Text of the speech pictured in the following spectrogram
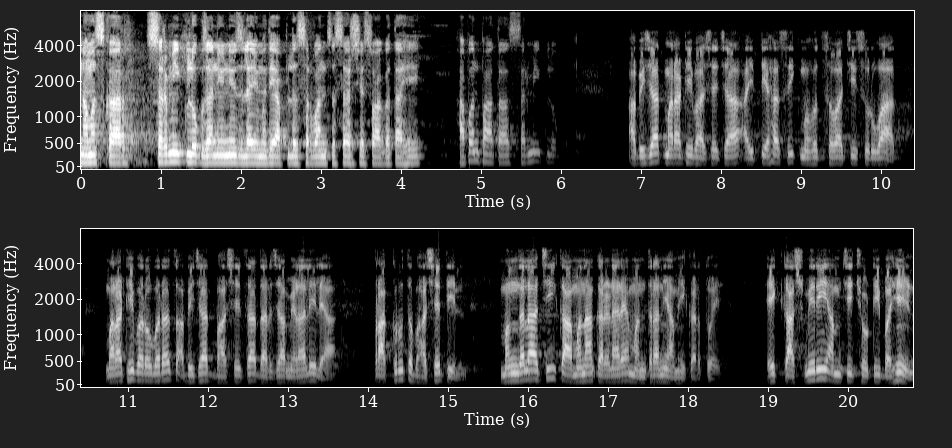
नमस्कार. सर्मिक लोक जाणीव न्यूज लाईव्हमध्ये आपलं सर्वांचं सहर्ष स्वागत आहे. आपण पाहता सर्मिक लोक अभिजात मराठी भाषेच्या ऐतिहासिक महोत्सवाची सुरुवात. मराठीबरोबरच अभिजात भाषेचा दर्जा मिळालेल्या प्राकृत भाषेतील मंगलाची कामना करणाऱ्या मंत्रांनी आम्ही करतोय. एक काश्मीरी आमची छोटी बहीण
